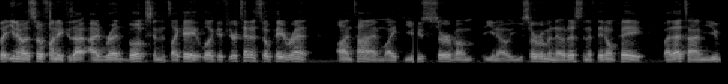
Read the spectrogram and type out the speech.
but you know, it's so funny because I I'd read books and it's like, hey, look, if your tenants don't pay rent on time, like you serve them, you know, you serve them a notice, and if they don't pay by that time, you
